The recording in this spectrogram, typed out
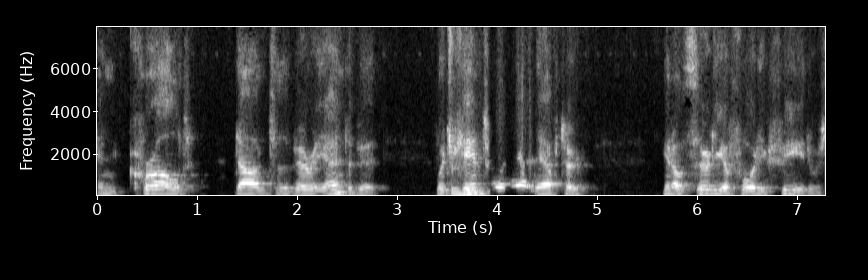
and crawled down to the very end of it, which came to an end after, you know, 30 or 40 feet. It was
